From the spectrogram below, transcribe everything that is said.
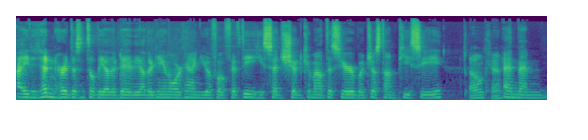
I hadn't heard this until the other day. The other game we're working on, UFO 50, he said should come out this year, but just on PC. Oh, okay. and then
